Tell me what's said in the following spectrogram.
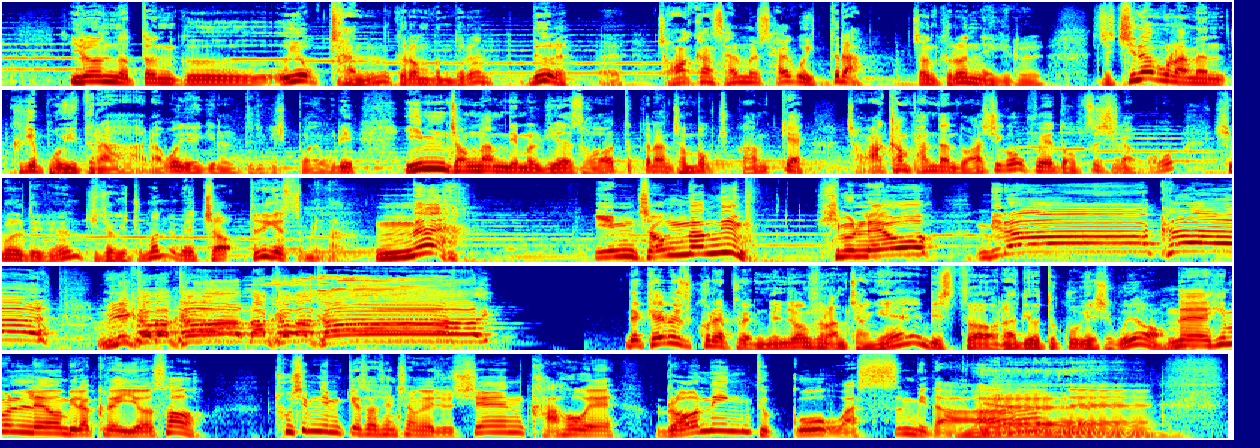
이런 어떤 그 의욕찬 그런 분들은 늘 정확한 삶을 살고 있더라. 전 그런 얘기를 이제 지나고 나면 그게 보이더라라고 얘기를 드리고 싶어요. 우리 임정남님을 위해서 뜨끈한 전복죽과 함께 정확한 판단도 하시고 후회도 없으시라고 힘을 드리는 기적의 주문 외쳐드리겠습니다. 네! 임정남님! 힘을 내요! 미라클! 미카마카 마카마카 네 KBS Cool FM 윤정수 남창희의 미스터 라디오 듣고 계시고요. 네, 힘을 내요 미라클에 이어서 초심님께서 신청해주신 가호의 러닝 듣고 왔습니다. 예. 네.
